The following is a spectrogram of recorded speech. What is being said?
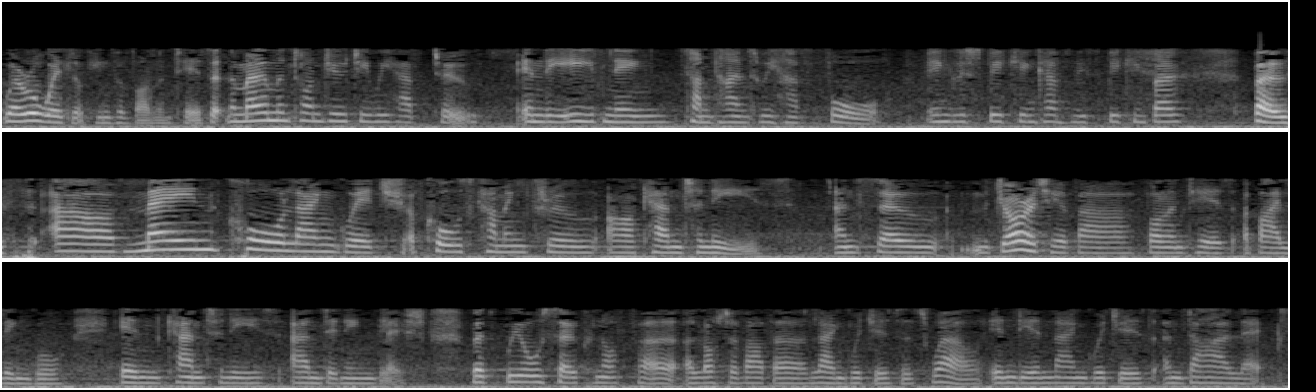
We're always looking for volunteers. At the moment on duty we have two. In the evening sometimes we have four. English speaking, Cantonese speaking, both? Both. Our main core language of calls coming through are Cantonese. And so majority of our volunteers are bilingual in Cantonese and in English. But we also can offer a lot of other languages as well, Indian languages and dialects.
